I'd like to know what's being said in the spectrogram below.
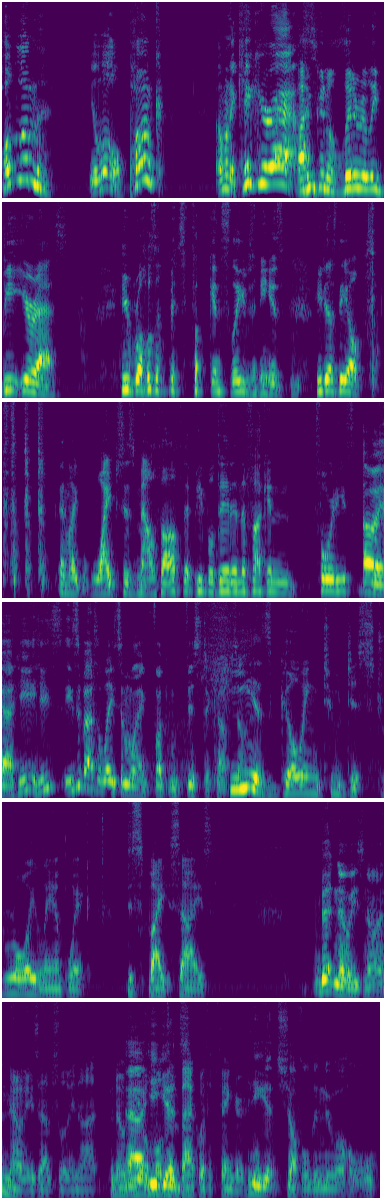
hoodlum? You little punk? I'm gonna kick your ass. I'm gonna literally beat your ass. He rolls up his fucking sleeves and he is he does the old and like wipes his mouth off that people did in the fucking forties. oh yeah, he he's he's about to lay some like fucking fisticuffs. on He him. is going to destroy Lampwick despite size. but no, he's not. No, he's absolutely not. Pinocchio Uh, he holds him gets- back with a finger. He gets shuffled into a hole.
